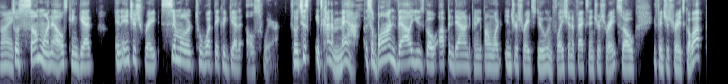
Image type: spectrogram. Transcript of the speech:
Right. So someone else can get an interest rate similar to what they could get elsewhere. So it's just, it's kind of math. So bond values go up and down depending upon what interest rates do. Inflation affects interest rates. So if interest rates go up,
